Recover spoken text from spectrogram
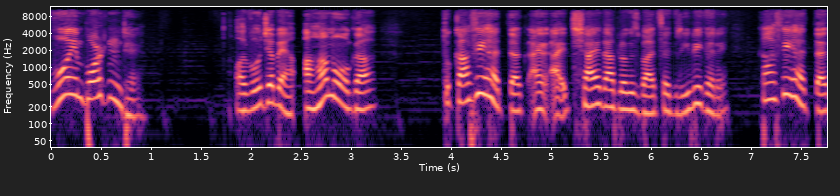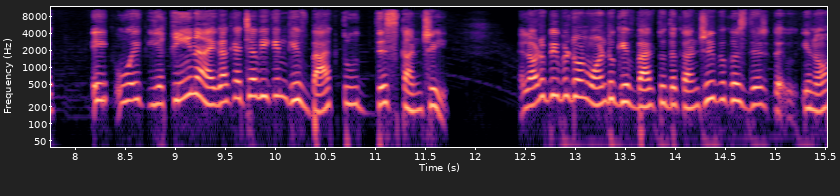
वो इम्पोर्टेंट है। और वो जब अहम होगा तो काफ़ी हद तक आ, आ, शायद आप लोग इस बात से अग्री भी करें काफ़ी हद तक एक वो एक यकीन आएगा कि अच्छा we can give back to this country A lot of people don't want to give back to the country because know,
